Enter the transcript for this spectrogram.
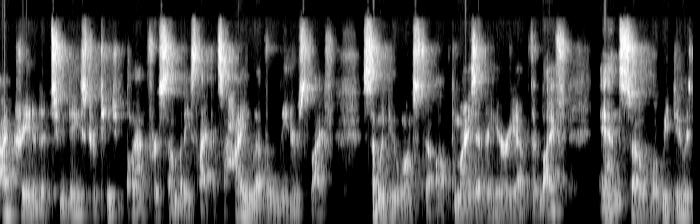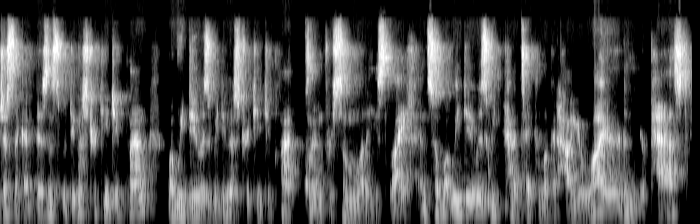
I've created a two day strategic plan for somebody's life. It's a high level leader's life, someone who wants to optimize every area of their life. And so what we do is just like a business would do a strategic plan. What we do is we do a strategic plan, for somebody's life. And so what we do is we kind of take a look at how you're wired and your past,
